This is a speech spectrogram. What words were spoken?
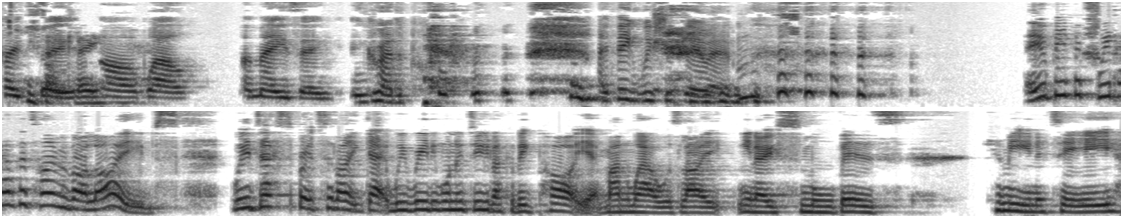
Totally. Exactly. Oh, well, amazing. Incredible. I think we should do it. It would be we'd have the time of our lives. We're desperate to like get. We really want to do like a big party at Manuel's, like you know, small biz community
